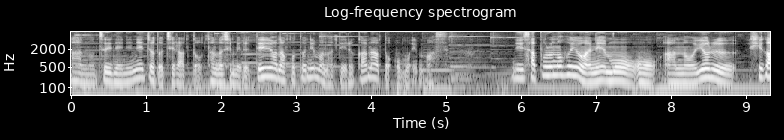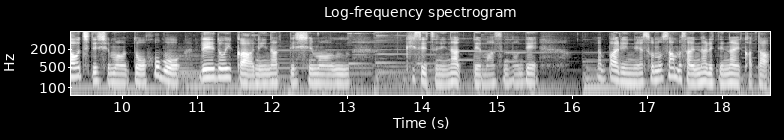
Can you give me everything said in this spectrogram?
あのついでにねちょっとちらっと楽しめるっていうようなことにもなっているかなと思います。で札幌の冬はねもうあの夜日が落ちてしまうとほぼ0度以下になってしまう季節になってますのでやっぱりねその寒さに慣れてない方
